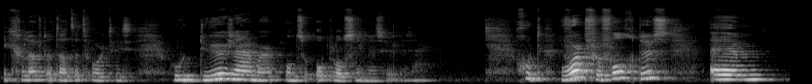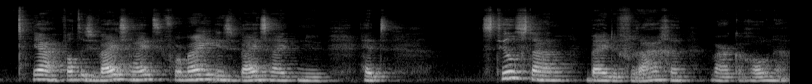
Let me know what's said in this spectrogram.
ik geloof dat dat het woord is, hoe duurzamer onze oplossingen zullen zijn. Goed, wordt vervolgd dus. Ehm, ja, wat is wijsheid? Voor mij is wijsheid nu het stilstaan bij de vragen waar corona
